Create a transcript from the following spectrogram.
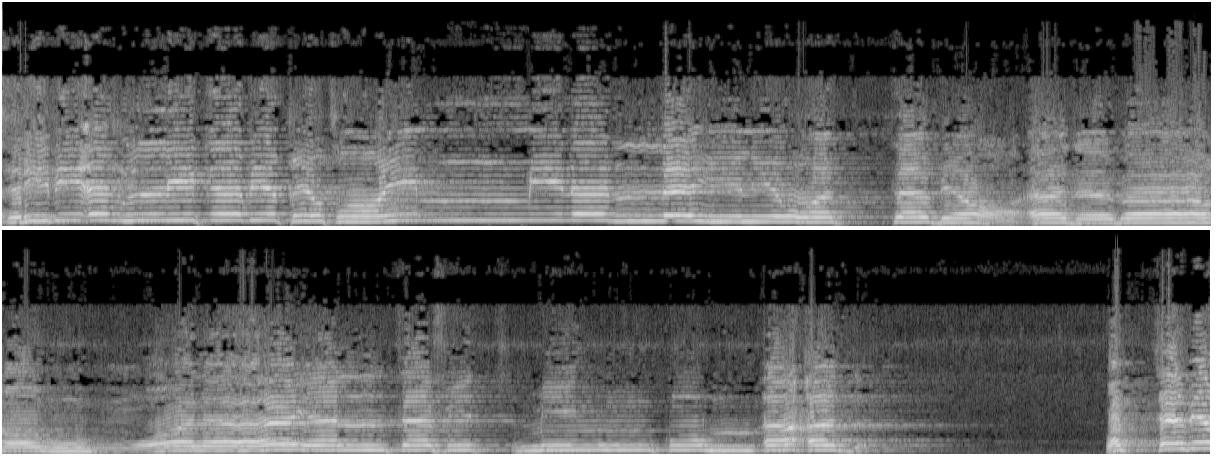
فَأَسْرِ بِأَهْلِكَ بِقِطْعٍ مِّنَ اللَّيْلِ وَاتَّبِعْ أَدْبَارَهُمْ وَلَا يَلْتَفِتْ مِنكُمْ أَحَدٌ. وَاتَّبِعْ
